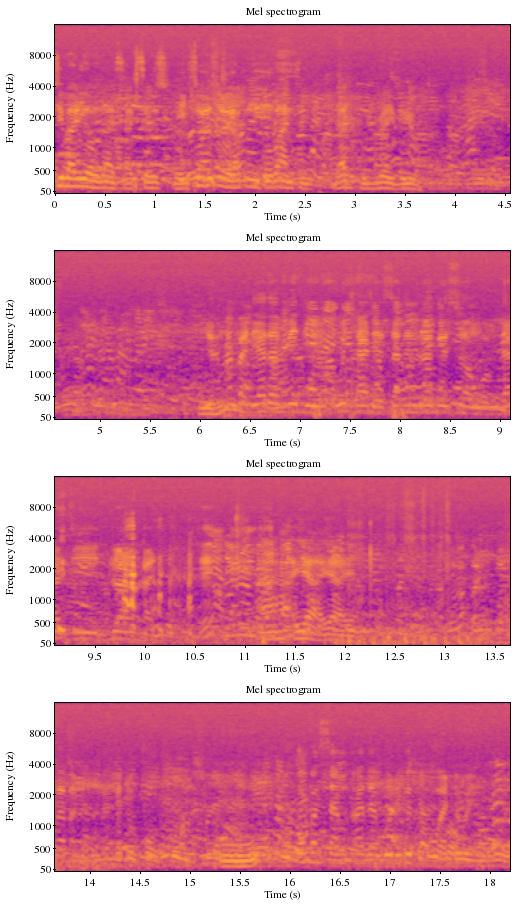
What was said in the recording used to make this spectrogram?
tibali all that successful. So tosobola kunkoba nti that could drive you. You remember the other video which had a certain reggae song of that uh, drunkard? Eh? Do you remember Uh-huh, video? yeah, yeah, yeah. Over some other good people who are doing good.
